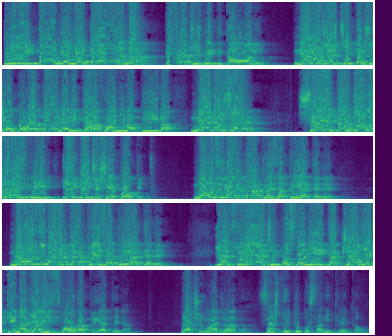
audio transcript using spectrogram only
pitanje je dana kada ćeš biti kao oni. Ne možeš čitav život govoriti daj meni kafu, a njima piva. Ne može! Šeitan iz njih i ti ćeš je popit. Ne uzimaj takve za prijatelje. Ne uzimaj takve za prijatelje. Jer su reći poslanika čovjek je na vjeri svoga prijatelja. Braćo moja draga, zašto je to poslanik rekao?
